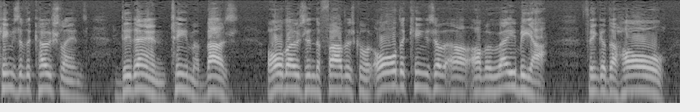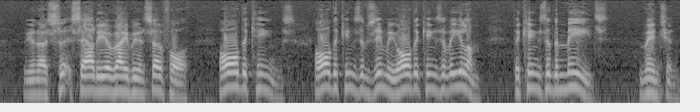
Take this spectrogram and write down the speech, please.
Kings of the coastlands, Dedan, Tema, Buz, all those in the Father's court, all the kings of, uh, of Arabia. Think of the whole, you know, Saudi Arabia and so forth. All the kings, all the kings of Zimri, all the kings of Elam, the kings of the Medes mentioned,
